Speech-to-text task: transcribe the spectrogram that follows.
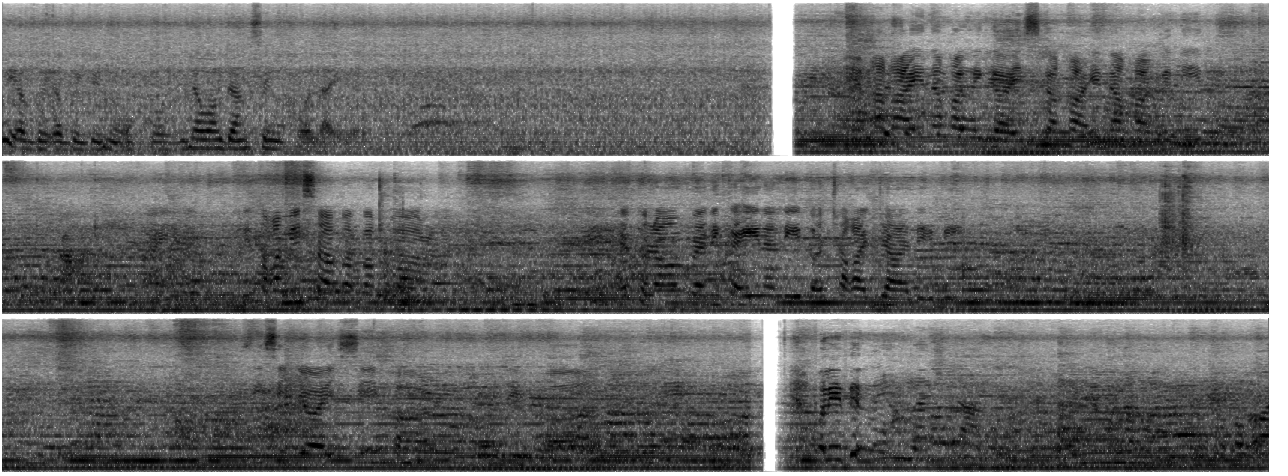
Uy, agoy-agoy din yung ko. Ginawang dancing pole. Ayun. Kakain na kami guys. Kakain na kami dito. Ayan. Dito kami sa Babaklara. Ito lang ang pwedeng kainan dito. Tsaka Jollibee. Sisi Joy, si Har. Diba? Ulitin mo. Pa.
